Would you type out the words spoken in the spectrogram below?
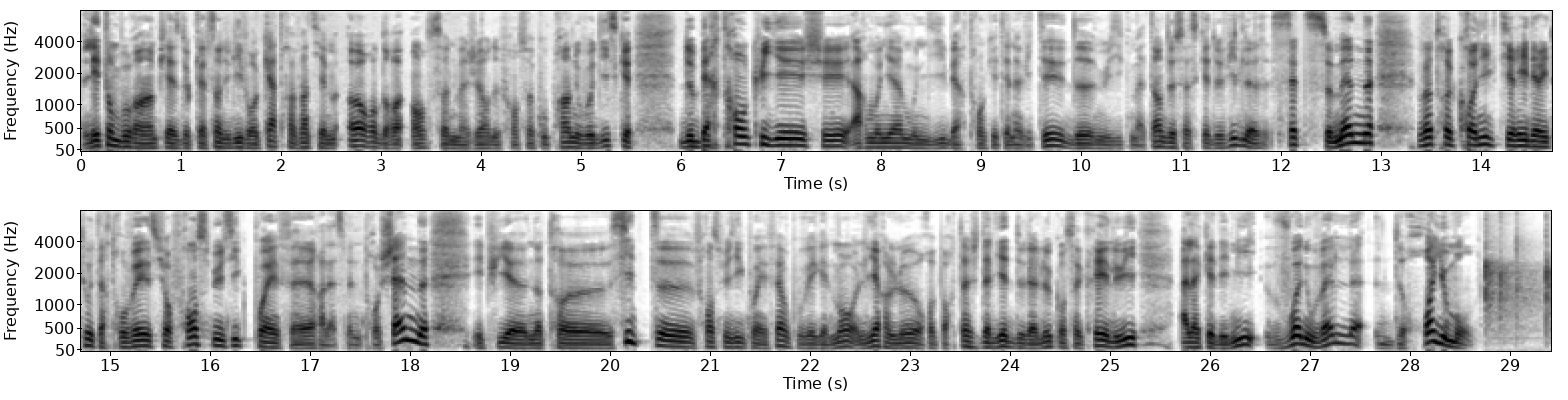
Les tambourins, pièce de clavecin du livre 4, 20e ordre en sol majeur de François Couperin, nouveau disque de Bertrand Cuillet chez Harmonia Mundi. Bertrand qui était l'invité de Musique Matin de Saskia Deville cette semaine. Votre chronique Thierry Derito est à retrouver sur francemusique.fr à la semaine prochaine. Et puis euh, notre euh, site euh, francemusique.fr, vous pouvez également lire le reportage d'Aliette Delalleux consacré, lui, à l'Académie Voix Nouvelle de Royaumont.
